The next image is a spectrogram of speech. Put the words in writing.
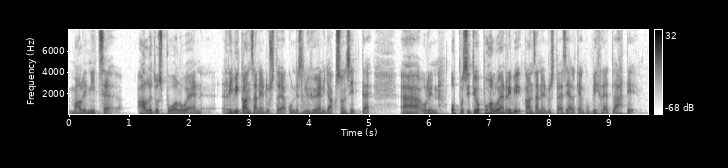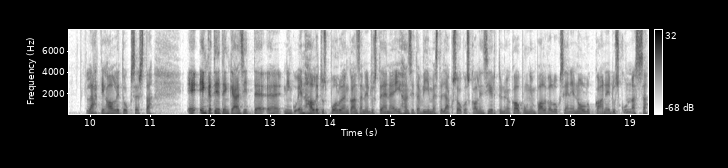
mä olin itse hallituspuolueen rivikansanedustaja, kunnes mm. lyhyen jakson sitten ää, olin oppositiopuolueen rivikansanedustaja sen jälkeen, kun vihreät lähti, lähti hallituksesta. E, enkä tietenkään sitten, niin kuin en hallituspuolueen kansanedustajana ihan sitä viimeistä jaksoa, koska olin siirtynyt jo kaupungin palvelukseen, en ollutkaan eduskunnassa.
